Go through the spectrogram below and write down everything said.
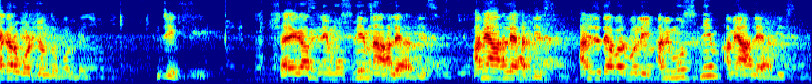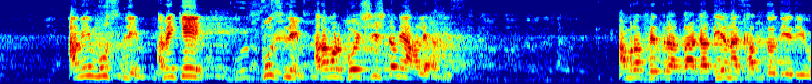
এগারো পর্যন্ত করবেন। জি। শাহেখ আপনি মুসলিম না আহলে হাদিস? আমি আহলে হাদিস। আমি যদি আবার বলি আমি মুসলিম আমি আহলে হাদিস। আমি মুসলিম আমি কি? মুসলিম। আর আমার বৈশিষ্ট্য আমি আহলে হাদিস। আমরা ফেতরা টাকা দিয়ে না খাদ্য দিয়ে দিব?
